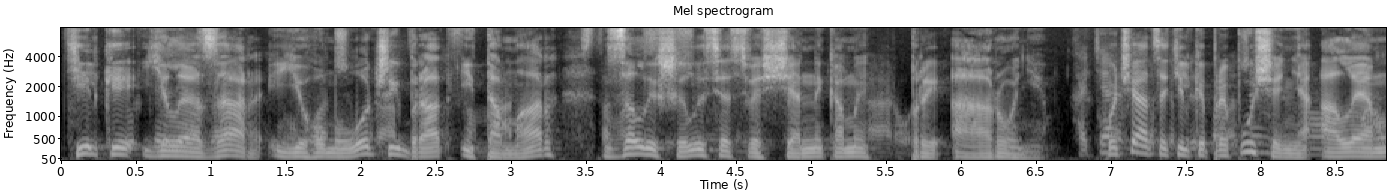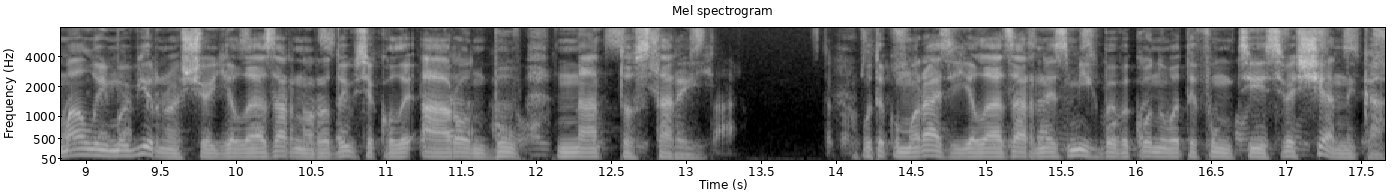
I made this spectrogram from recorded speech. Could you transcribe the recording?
Тільки Єлеазар і його молодший брат Ітамар залишилися священниками при Аароні. Хоча це тільки припущення, але мало ймовірно, що Єлеазар народився, коли Аарон був надто старий. У такому разі Єлеазар не зміг би виконувати функції священника.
